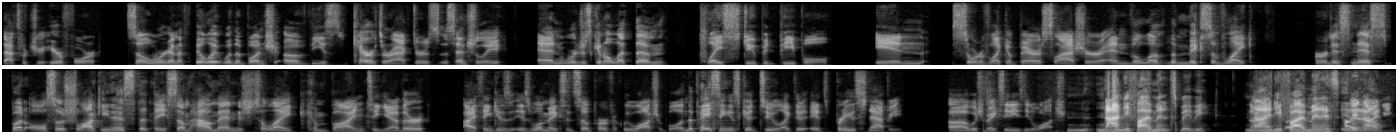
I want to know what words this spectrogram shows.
That's what you're here for. So we're gonna fill it with a bunch of these character actors essentially, and we're just gonna let them play stupid people in sort of like a bear slasher and the love the mix of like earnestness but also schlockiness that they somehow managed to like combine together i think is is what makes it so perfectly watchable and the pacing is good too like it's pretty snappy uh which makes it easy to watch 95 minutes, baby. 95 minutes in tight and out. 90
